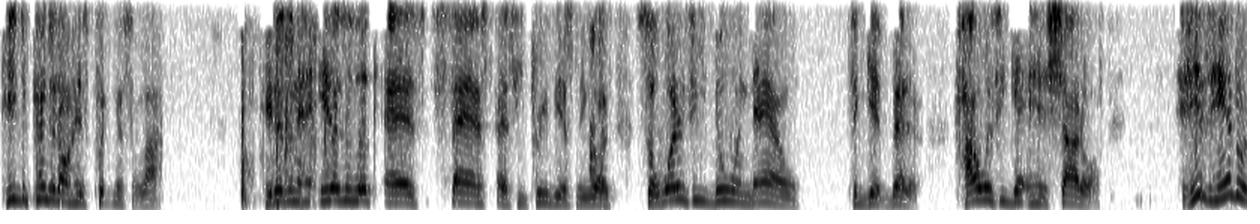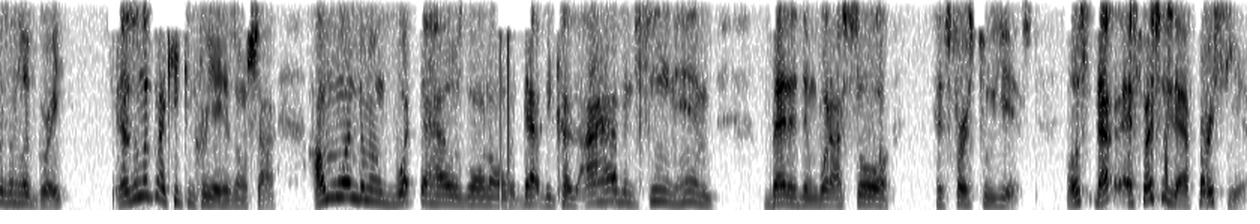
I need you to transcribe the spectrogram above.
He depended on his quickness a lot. He doesn't he doesn't look as fast as he previously was. So what is he doing now to get better? How is he getting his shot off? his handle doesn't look great. It doesn't look like he can create his own shot. I'm wondering what the hell is going on with that because I haven't seen him better than what I saw his first two years. Especially that first year.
